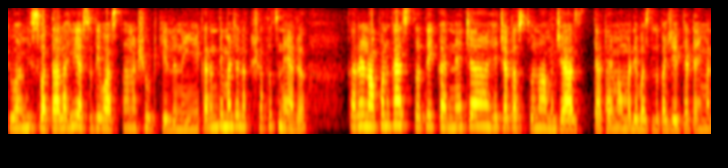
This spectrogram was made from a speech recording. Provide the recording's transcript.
किंवा मी स्वतःलाही असं ते वाचताना शूट केलं नाही आहे कारण ते माझ्या लक्षातच नाही आलं. कारण आपण काय असतं ते करण्याच्या ह्याच्यात असतो ना. म्हणजे आज त्या टायमामध्ये बसलं पाहिजे त्या टायमात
